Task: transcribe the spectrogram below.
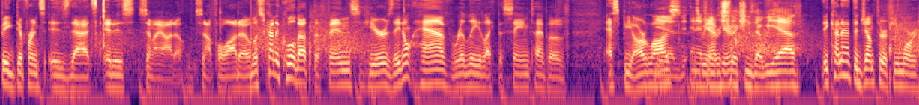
big difference is that it is semi-auto. It's not full auto. What's kind of cool about the Finns here is they don't have really like the same type of SBR laws Yeah, the as we NFA have here. restrictions that we have. They kind of have to jump through a few more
